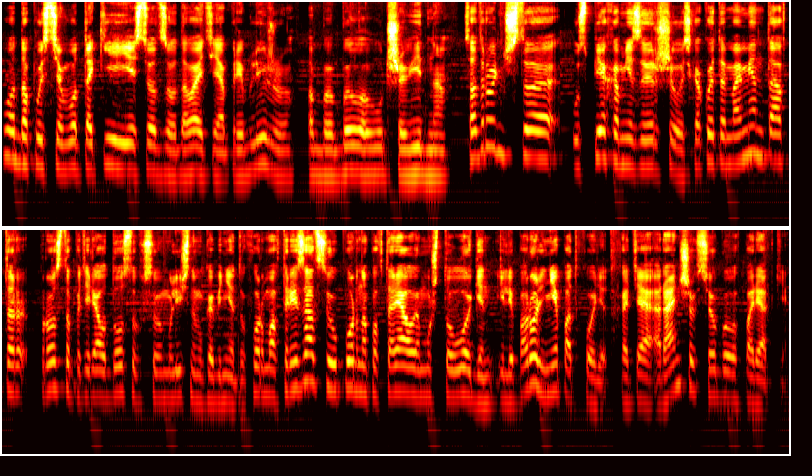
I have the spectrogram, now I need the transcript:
Вот, допустим, вот такие есть отзывы. Давайте я приближу, чтобы было лучше видно. Сотрудничество успехом не завершилось. В какой-то момент автор просто потерял доступ к своему личному кабинету. Форма авторизации упорно повторяла ему, что логин или пароль не подходит, хотя раньше все было в порядке.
